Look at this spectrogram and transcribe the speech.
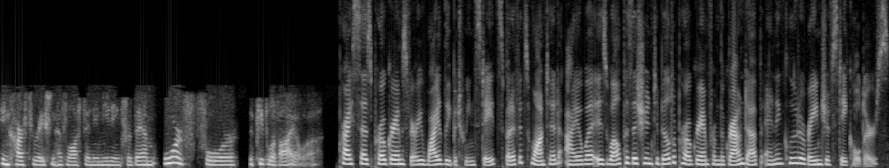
incarceration has lost any meaning for them or for the people of Iowa. Price says programs vary widely between states, but if it's wanted, Iowa is well positioned to build a program from the ground up and include a range of stakeholders.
